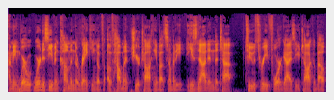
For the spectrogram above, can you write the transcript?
I mean, where where does he even come in the ranking of, of how much you're talking about somebody? He's not in the top two, three, four guys that you talk about.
